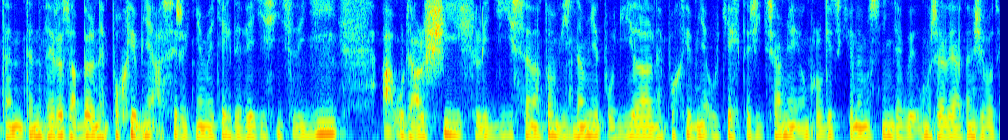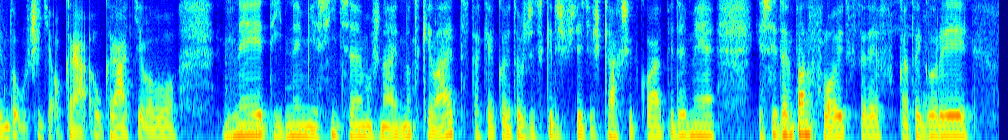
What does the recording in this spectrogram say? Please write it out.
ten, ten vir zabil nepochybně asi řekněme těch 9 tisíc lidí a u dalších lidí se na tom významně podílel, nepochybně u těch, kteří třeba měli onkologické onemocnění, tak by umřeli a ten život jim to určitě ukrátilo o dny, týdny, měsíce, možná jednotky let, tak jako je to vždycky, když přijde těžká chřipková epidemie. Jestli ten pan Floyd, který je v kategorii Eh,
